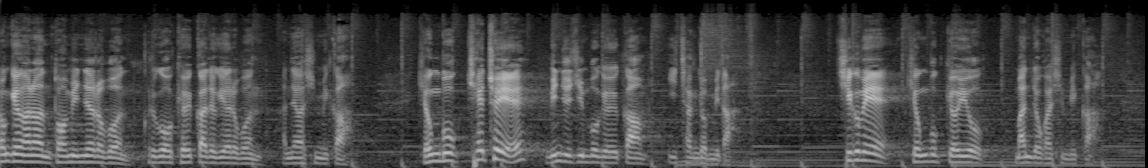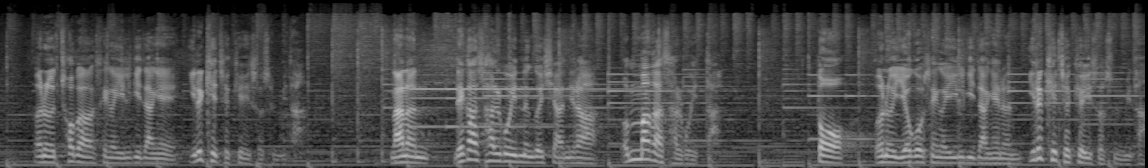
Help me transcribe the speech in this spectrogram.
존경하는 도민 여러분 그리고 교육가족 여러분 안녕하십니까? 경북 최초의 민주진보교육감 이창교입니다. 지금의 경북 교육 만족하십니까? 어느 초등학생의 일기장에 이렇게 적혀 있었습니다. 나는 내가 살고 있는 것이 아니라 엄마가 살고 있다. 또 어느 여고생의 일기장에는 이렇게 적혀 있었습니다.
